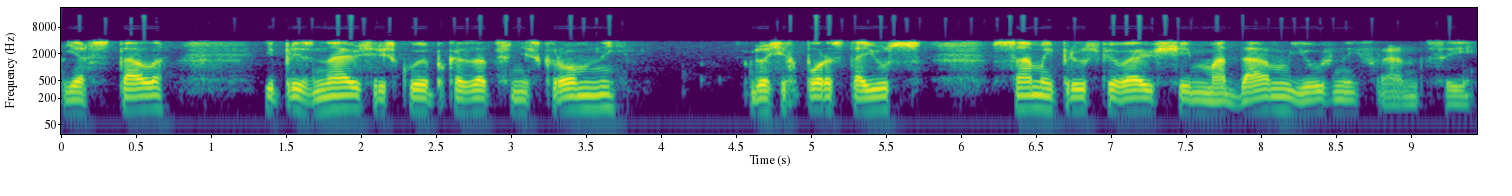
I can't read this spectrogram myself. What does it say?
Я встала и, признаюсь, рискуя показаться нескромной, до сих пор остаюсь самой преуспевающей мадам Южной Франции.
